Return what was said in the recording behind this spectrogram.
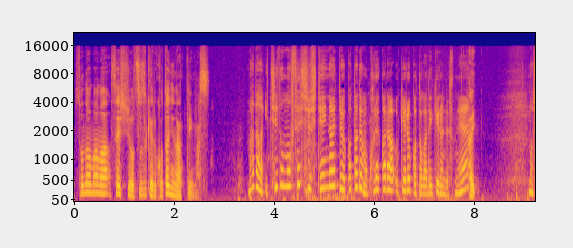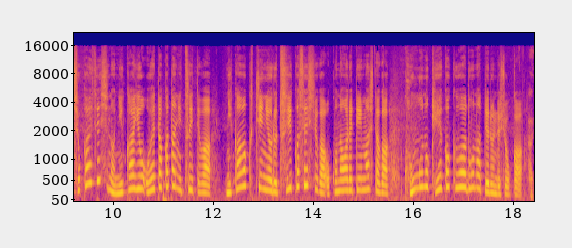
そのまま接種を続けることになっています。まだ一度も接種していないという方でも、これから受けることができるんですね。はい。の初回接種の2回を終えた方については、2価ワクチンによる追加接種が行われていましたが、今後の計画はどうなっているんでしょうか？はい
